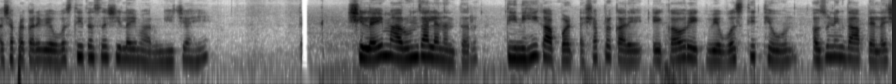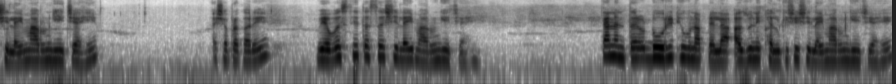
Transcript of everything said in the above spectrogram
अशा प्रकारे व्यवस्थित असं शिलाई मारून घ्यायची आहे. शिलाई मारून झाल्यानंतर तीनही कापड अशा प्रकारे एकावर एक व्यवस्थित ठेवून अजून एकदा आपल्याला शिलाई मारून घ्यायची आहे. अशा प्रकारे व्यवस्थित असं शिलाई मारून घ्यायची आहे. त्यानंतर दोरी ठेवून आपल्याला अजून एक हलकीशी शिलाई मारून घ्यायची आहे.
